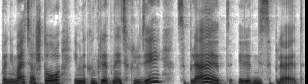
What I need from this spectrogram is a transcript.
понимать, а что именно конкретно этих людей цепляет или не цепляет.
